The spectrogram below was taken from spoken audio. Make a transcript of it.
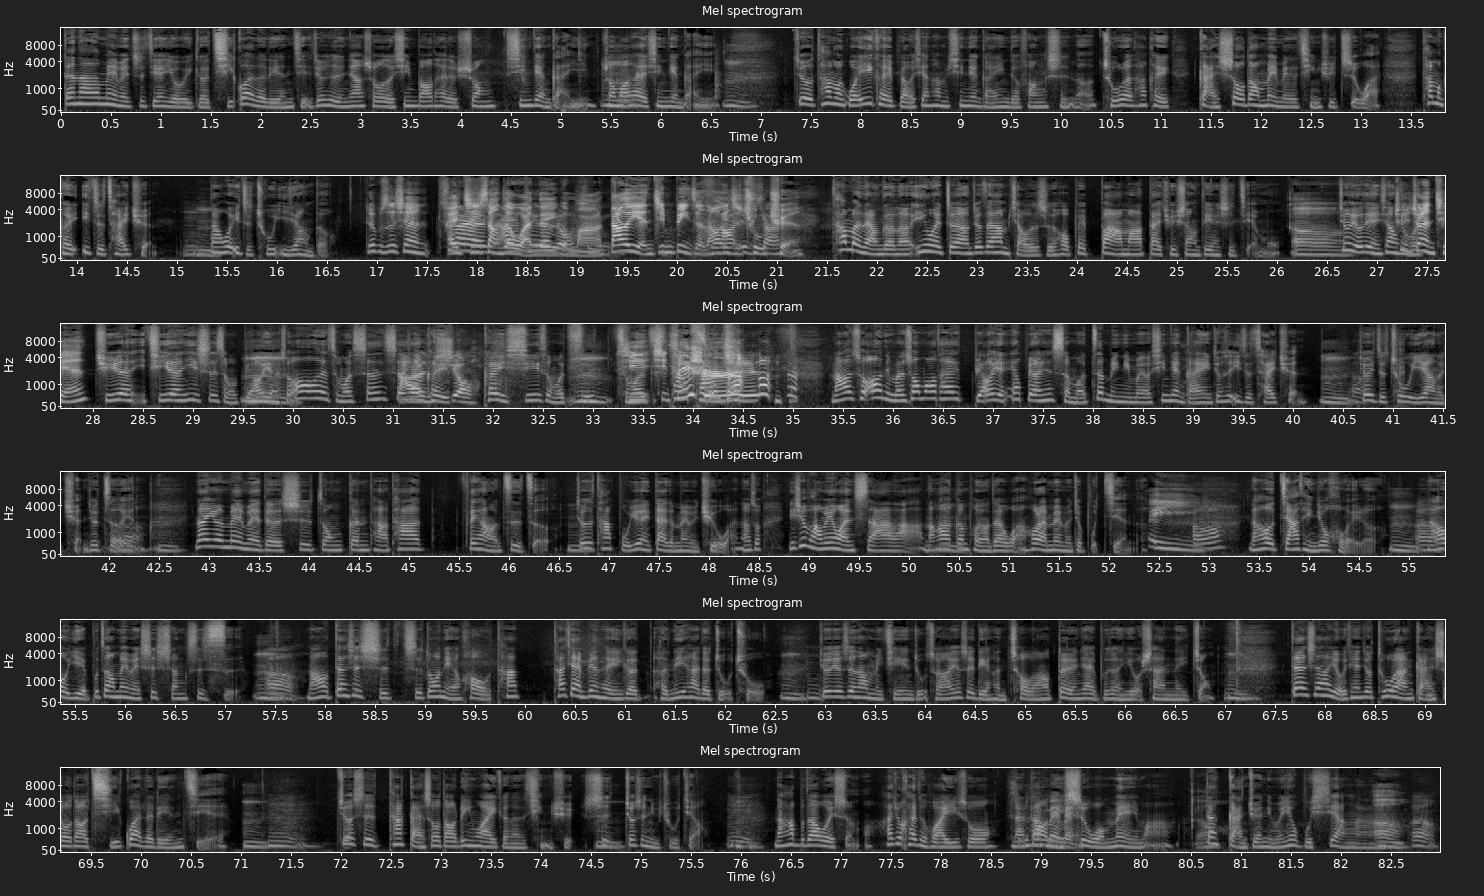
但他的妹妹之间有一个奇怪的连接，就是人家说的“新胞胎的双心电感应”，双胞胎的心电感应。嗯，就他们唯一可以表现他们心电感应的方式呢，除了他可以感受到妹妹的情绪之外，他们可以一直猜拳，嗯，但会一直出一样的。这不是现在 IG 上在玩的一个吗？搭着眼睛闭着，然后一直出拳。他们两个呢，因为这样，就在他们小的时候被爸妈带去上电视节目，嗯，就有点像去赚钱，奇人奇人异事什么表演，说哦什么身身上可以可以吸什么吃什么吸汤匙，然后说哦你们双胞胎表演要表演什么，证明你们有心电感应，就是一直猜拳，嗯，就一直出一样的拳，就这样，嗯，那因为妹妹的失踪跟他他。非常的自责，就是他不愿意带着妹妹去玩。他说：“你去旁边玩沙啦。”然后他跟朋友在玩，后来妹妹就不见了。哎，然后家庭就毁了。嗯，然后也不知道妹妹是生是死。嗯，然后但是十十多年后，他他现在变成一个很厉害的主厨。嗯，就就是那种米其林主厨，然后又是脸很臭，然后对人家也不是很友善的那种。嗯，但是他有一天就突然感受到奇怪的连结。嗯嗯。就是他感受到另外一个人的情绪，是就是女主角，嗯，然后他不知道为什么，他就开始怀疑说，难道你是我妹吗？但感觉你们又不像啊，嗯嗯，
